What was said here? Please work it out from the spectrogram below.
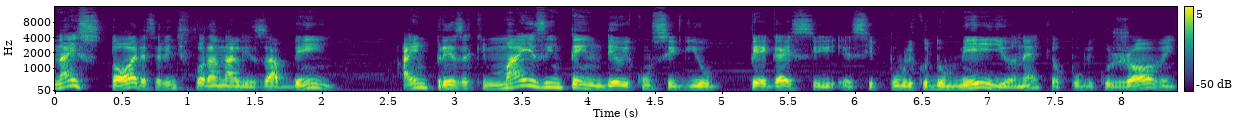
Na história, se a gente for analisar bem, a empresa que mais entendeu e conseguiu pegar esse, esse público do meio, né, que é o público jovem,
